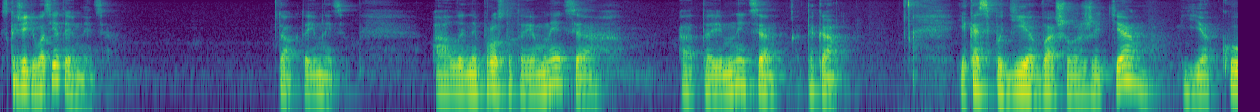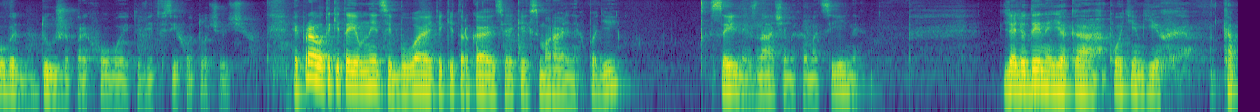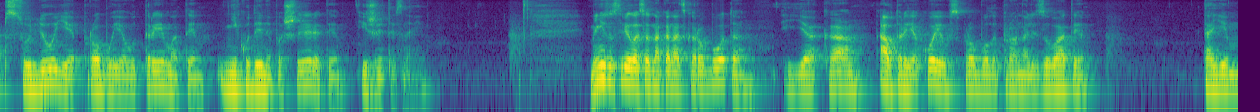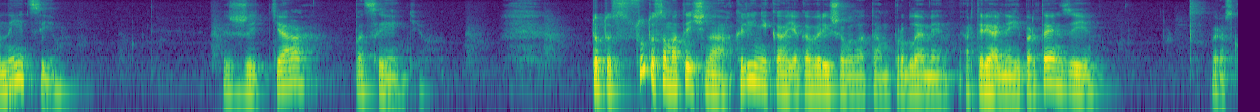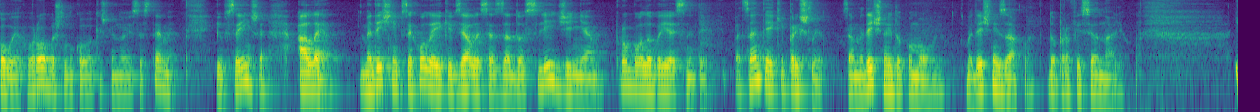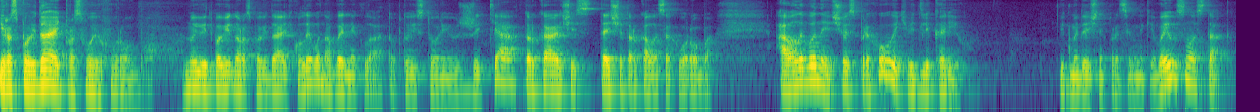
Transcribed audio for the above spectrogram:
Скажіть, у вас є таємниця? Так, таємниця. Але не просто таємниця, а таємниця така якась подія вашого життя, яку ви дуже приховуєте від всіх оточуючих. Як правило, такі таємниці бувають, які торкаються якихось моральних подій, сильних, значимих, емоційних. Для людини, яка потім їх капсулює, пробує утримати, нікуди не поширити і жити з нею. Мені зустрілася одна канадська робота, яка, автори якої спробували проаналізувати таємниці життя пацієнтів. Тобто суто соматична клініка, яка вирішувала там проблеми артеріальної гіпертензії, виразкової хвороби, шлунково-кишківної системи і все інше. Але медичні психологи, які взялися за дослідження, пробували вияснити пацієнти, які прийшли за медичною допомогою, медичний заклад до професіоналів і розповідають про свою хворобу. Ну і відповідно розповідають, коли вона виникла, тобто історію життя, торкаючись те, що торкалася хвороба. Але вони щось приховують від лікарів, від медичних працівників. Виявилось так.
